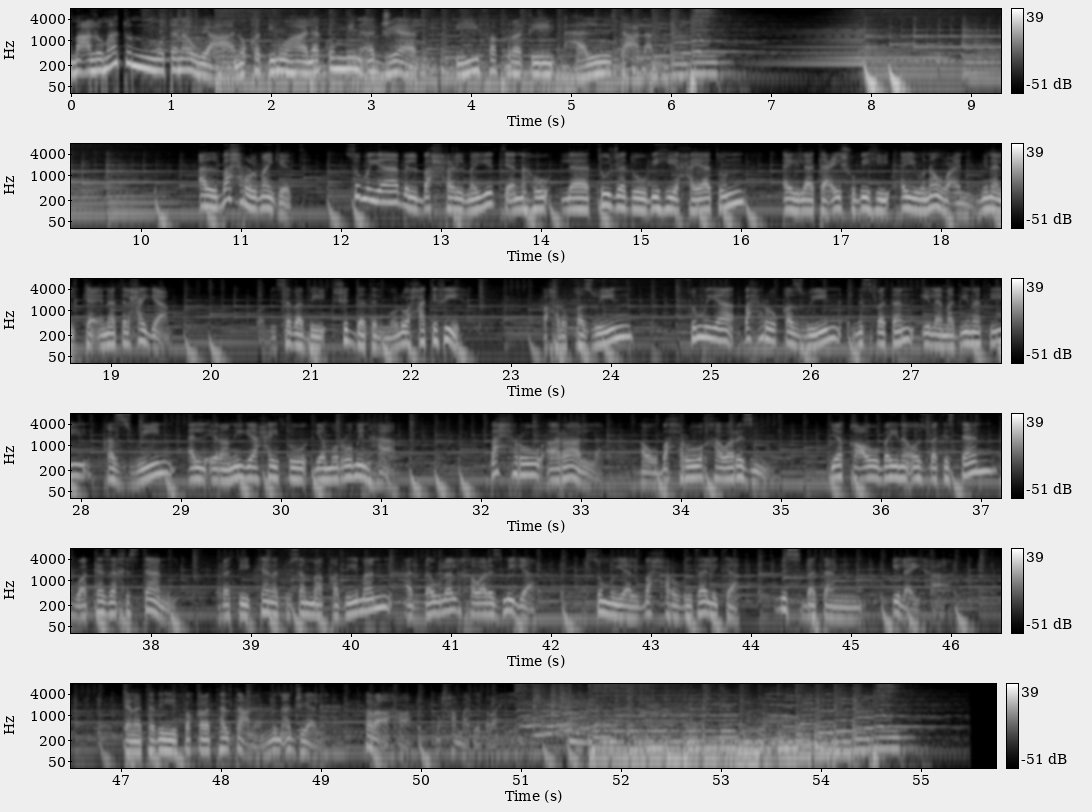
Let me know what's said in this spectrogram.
معلومات متنوعة نقدمها لكم من أجيال في فقرة هل تعلم؟ البحر الميت سمي بالبحر الميت لأنه لا توجد به حياة أي لا تعيش به أي نوع من الكائنات الحية وبسبب شدة الملوحة فيه بحر قزوين سمي بحر قزوين نسبة إلى مدينة قزوين الإيرانية حيث يمر منها. بحر أرال أو بحر خوارزم يقع بين أوزبكستان وكازاخستان التي كانت تسمى قديما الدولة الخوارزمية وسمي البحر بذلك نسبة إليها. كانت هذه فقرة هل تعلم من أجيال قرأها محمد إبراهيم.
